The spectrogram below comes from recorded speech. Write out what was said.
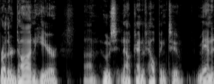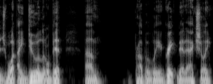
brother Don here, uh, who's now kind of helping to manage what I do a little bit, um, probably a great bit actually.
